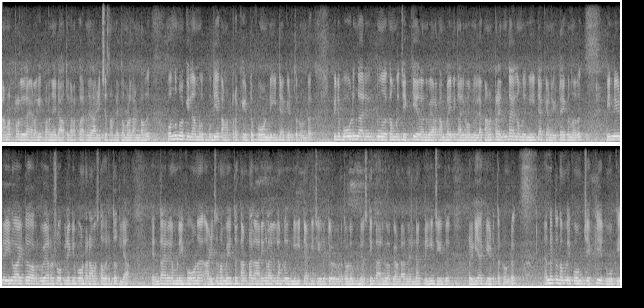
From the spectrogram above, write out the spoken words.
കണക്ടറെല്ലാം ഇളകി പറഞ്ഞതിന്റെ അകത്ത് കിടക്കുമായിരുന്നു അഴിച്ച സമയത്ത് നമ്മൾ കണ്ടത്. ഒന്നും നോക്കിയില്ല നമ്മൾ പുതിയ കണക്ടറൊക്കെ ഇട്ട് ഫോൺ നീറ്റാക്കി എടുത്തിട്ടുണ്ട്. പിന്നെ ബോർഡും കാര്യങ്ങളൊക്കെ നമ്മൾ ചെക്ക് ചെയ്തായിരുന്നു വേറെ കംപ്ലൈന്റും കാര്യങ്ങളൊന്നുമില്ല. കണക്ടർ എന്തായാലും നമ്മൾ നീറ്റാക്കിയാണ് ഇട്ടേക്കുന്നത്. പിന്നീട് ഇതുമായിട്ട് അവർക്ക് വേറെ ഷോപ്പിലേക്ക് പോകേണ്ട ഒരു അവസ്ഥ വരുത്തത്തില്ല. എന്തായാലും നമ്മൾ ഈ ഫോൺ അഴിച്ച സമയത്ത് കണ്ട കാര്യങ്ങളെല്ലാം നമ്മൾ നീറ്റാക്കി ചെയ്തിട്ടേ ഉള്ളൂ. ഇടത്തോളം ഡസ്റ്റിങ് കാര്യങ്ങളൊക്കെ ഉണ്ടായിരുന്നു. എല്ലാം ക്ലീൻ ചെയ്ത് റെഡിയാക്കി എടുത്തിട്ടുണ്ട്. എന്നിട്ട് നമ്മൾ ഈ ഫോൺ ചെക്ക് ചെയ്ത് നോക്കി.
